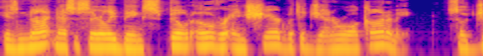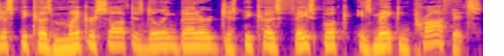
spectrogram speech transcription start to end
is not necessarily being spilled over and shared with the general economy. So just because Microsoft is doing better, just because Facebook is making profits,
